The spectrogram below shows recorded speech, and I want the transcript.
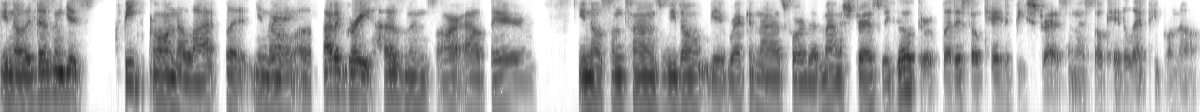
you know, it doesn't get speak on a lot, but, you know, right. a lot of great husbands are out there. You know, sometimes we don't get recognized for the amount of stress we go through, but it's okay to be stressed and it's okay to let people know.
